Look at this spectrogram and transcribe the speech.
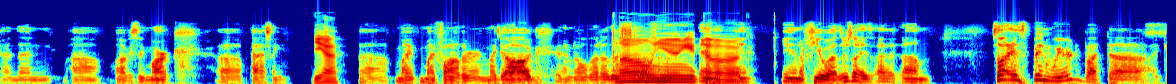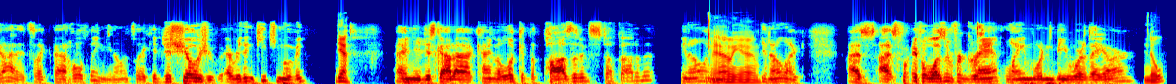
and then uh, obviously Mark uh, passing, yeah. uh, my my father and my dog and all that other Oh stuff. and- yeah, your and, dog. and, and a few others. I, I um, so it's been weird, but uh, God, it's like that whole thing. You know, it's like it just shows you everything keeps moving. Yeah. And you just gotta kind of look at the positive stuff out of it. You know. And, oh yeah. You know, like as as if it wasn't for Grant, Lame wouldn't be where they are Nope.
